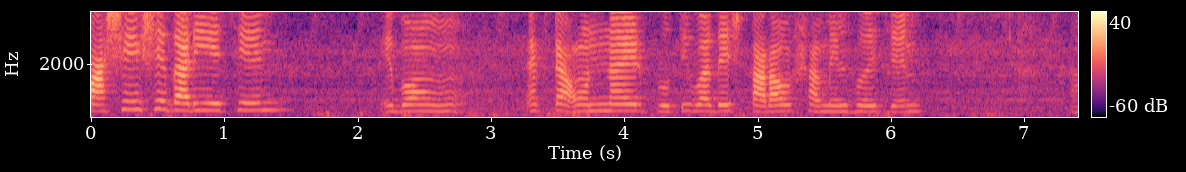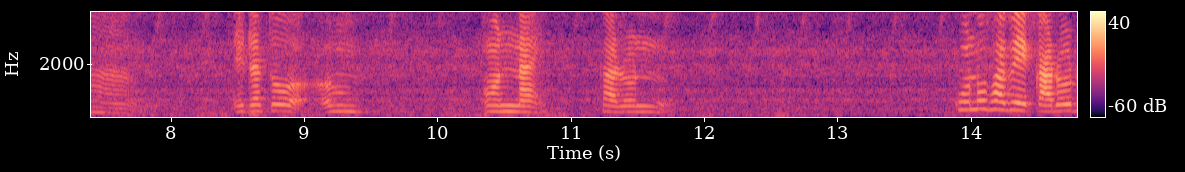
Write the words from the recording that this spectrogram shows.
পাশে এসে দাঁড়িয়েছেন এবং একটা অন্যায়ের প্রতিবাদে তারাও সামিল হয়েছেন। এটা তো অন্যায়, কারণ কোনোভাবে কারোর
